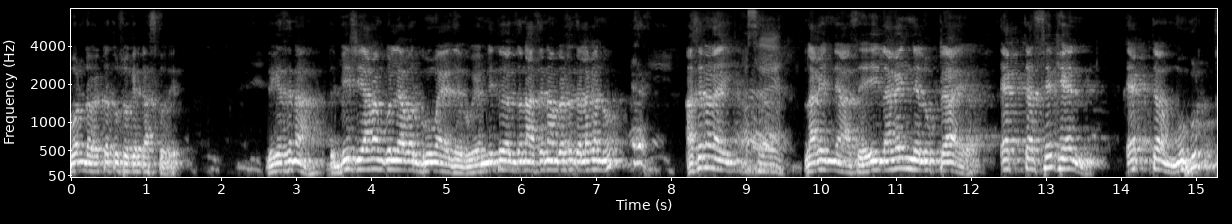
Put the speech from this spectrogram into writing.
বন্ডাও একটা তোষকের কাজ করে। দেখেছে না? তো বেশি আরাম করলে আবার ঘুমায় যাব এমনি তো একজন আছে না আমরা সাথে লাগানো? আছে না নাই? আছে। লাগাইন্যে আছে। এই লাগাইন্যে লোকটায় একটা সেকেন্ড, একটা মুহূর্ত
